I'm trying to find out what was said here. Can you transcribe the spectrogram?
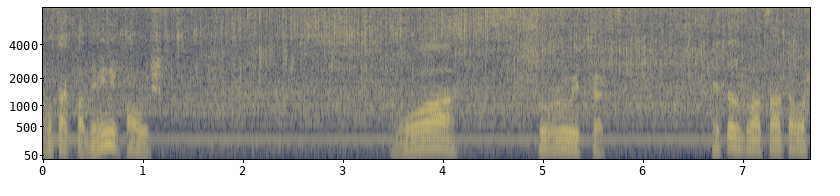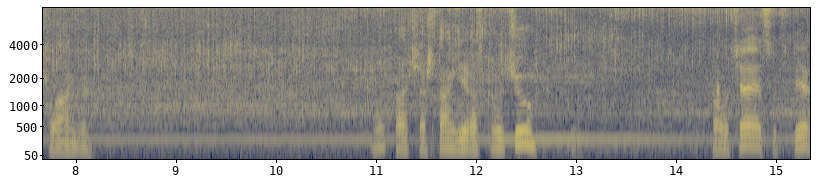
Вот так подними повыше. Во. Шурует как. Это с 20 шланга. Вот так, сейчас штанги раскручу. Получается, теперь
